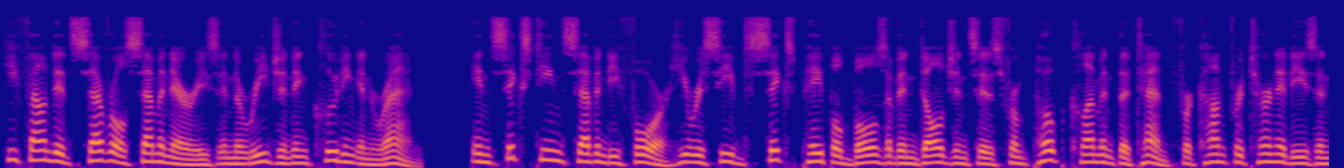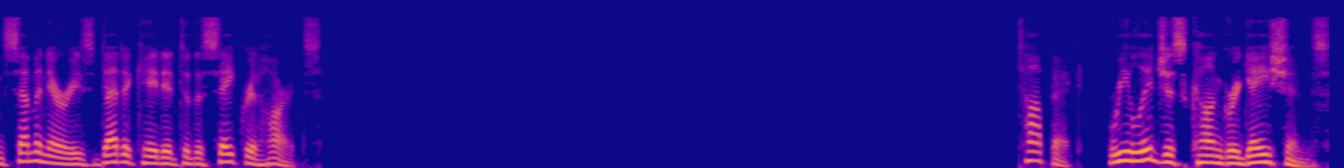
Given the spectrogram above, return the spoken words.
He founded several seminaries in the region including in Rennes. In 1674 he received six papal bulls of indulgences from Pope Clement X for confraternities and seminaries dedicated to the Sacred Hearts. Religious congregations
